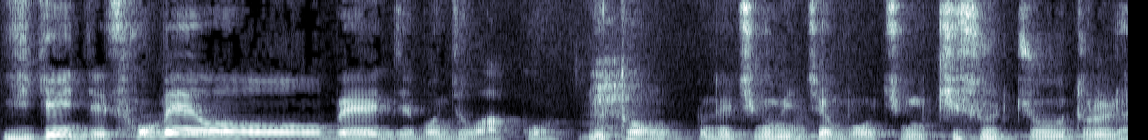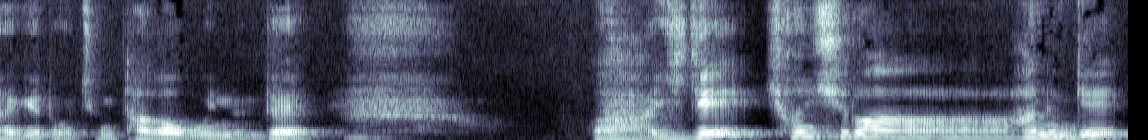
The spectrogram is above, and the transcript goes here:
이게 이제 소매업에 이제 먼저 왔고 네. 유통. 근데 지금 이제 뭐 지금 기술주들에게도 지금 다가오고 있는데 음. 와 이게 현실화하는 게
